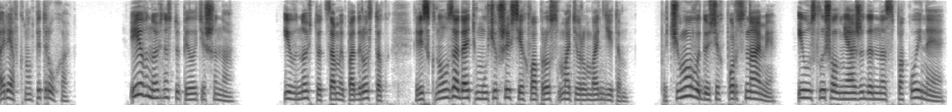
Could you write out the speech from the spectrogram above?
Рявкнул Петруха. И вновь наступила тишина. И вновь тот самый подросток рискнул задать мучивший всех вопрос матерым бандитам. «Почему вы до сих пор с нами?» И услышал неожиданно спокойное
